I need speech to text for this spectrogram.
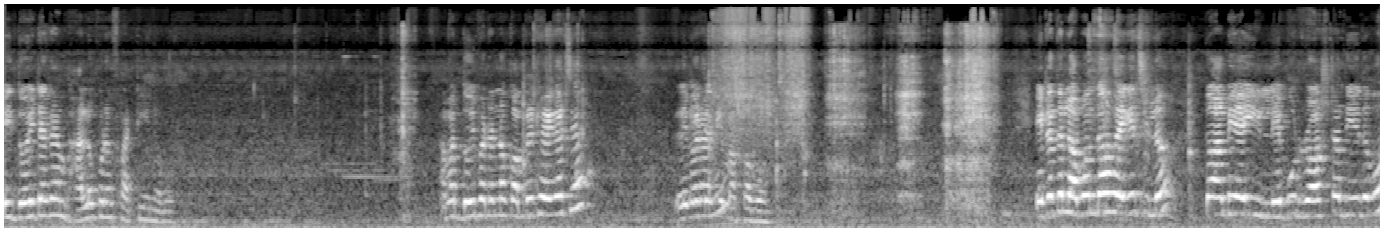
এই দইটাকে আমি ভালো করে ফাটিয়ে নেব। আমার দই ফাটানো কমপ্লিট হয়ে গেছে। এবার আমি মাখাবো। এটাতে লবণ দেওয়া হয়ে গেছিল। তো আমি এই লেবুর রসটা দিয়ে দেবো।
